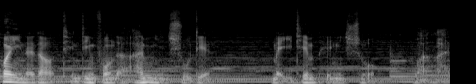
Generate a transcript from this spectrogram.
欢迎来到田定峰的安眠书店，每一天陪你说晚安。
